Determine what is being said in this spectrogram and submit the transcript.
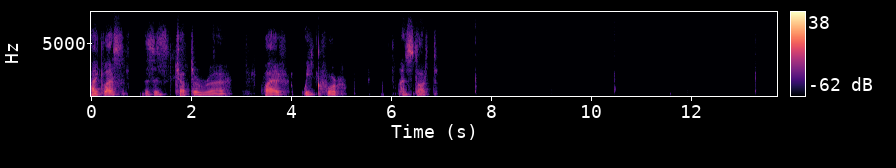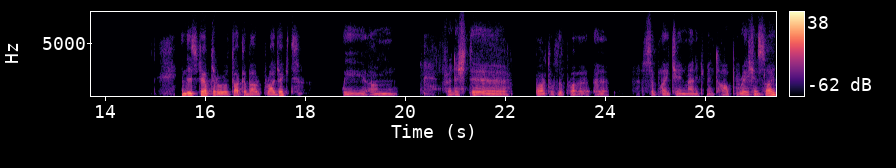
Hi, class. This is chapter uh, five, week four. Let's start. In this chapter, we'll talk about project. We um, finished the part of the pro- uh, supply chain management operation side.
